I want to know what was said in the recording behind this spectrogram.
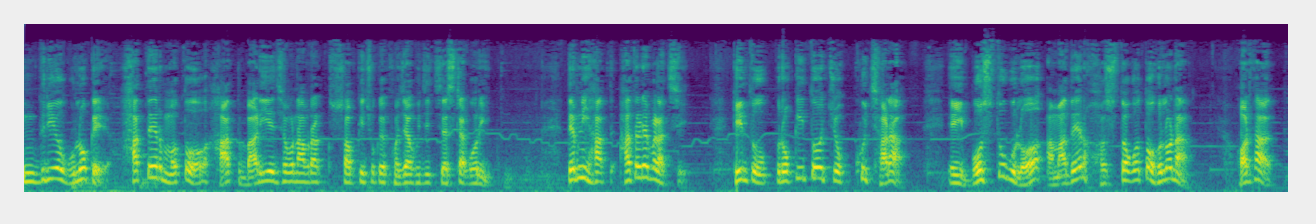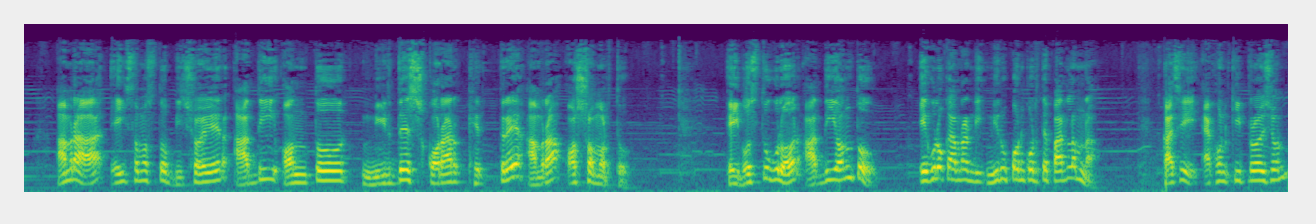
ইন্দ্রিয়গুলোকে হাতের মতো হাত বাড়িয়ে যেমন আমরা সবকিছুকে খোঁজাখুঁজির চেষ্টা করি, তেমনি হাত, হাতেড়ে বেড়াচ্ছি। কিন্তু প্রকৃত চক্ষু ছাড়া এই বস্তুগুলো আমাদের হস্তগত হলো না। অর্থাৎ আমরা এই সমস্ত বিষয়ের আদি অন্ত নির্দেশ করার ক্ষেত্রে আমরা অসমর্থ। এই বস্তুগুলোর আদি অন্ত, এগুলোকে আমরা নিরূপণ করতে পারলাম না। কাজেই এখন কি প্রয়োজন?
